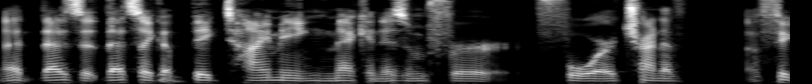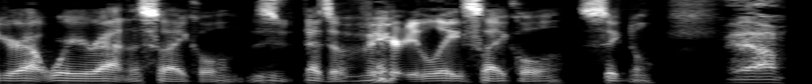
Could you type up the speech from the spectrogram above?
that that's a, that's like a big timing mechanism for for trying to figure out where you're at in the cycle. That's a very late cycle signal. Yeah.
